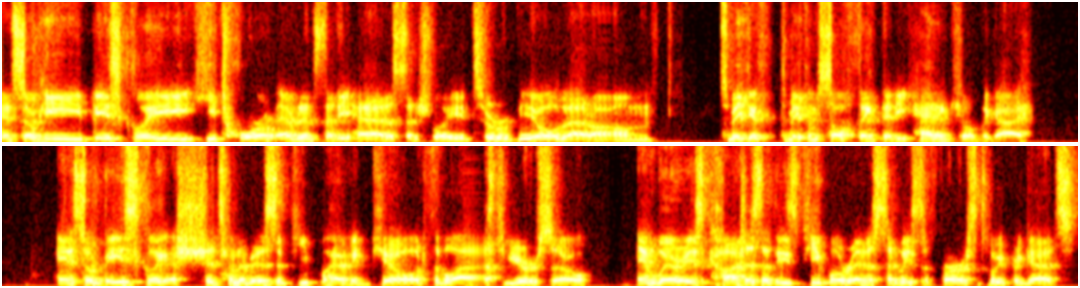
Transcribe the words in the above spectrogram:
and so he basically he tore up evidence that he had essentially to reveal that um to make it to make himself think that he hadn't killed the guy. And so basically, a shit ton of innocent people have been killed for the last year or so. And Larry is conscious that these people are innocent, at least at first, until he forgets.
